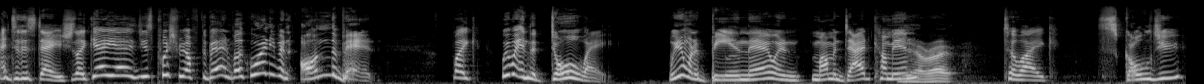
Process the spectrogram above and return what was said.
and to this day she's like yeah yeah you just pushed me off the bed like we weren't even on the bed like we were in the doorway. We didn't want to be in there when mum and dad come in yeah, right. to like scold you.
